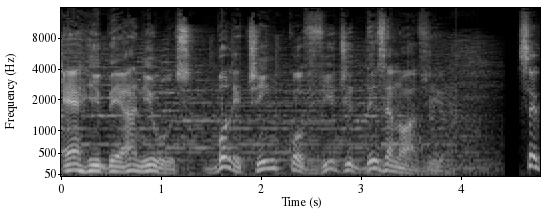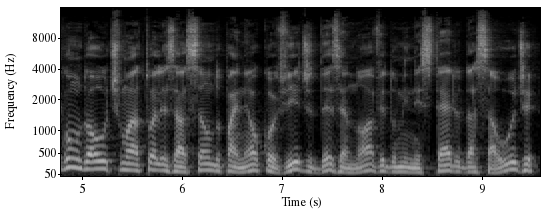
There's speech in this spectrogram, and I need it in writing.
RBA News, Boletim Covid-19. Segundo a última atualização do painel Covid-19 do Ministério da Saúde,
